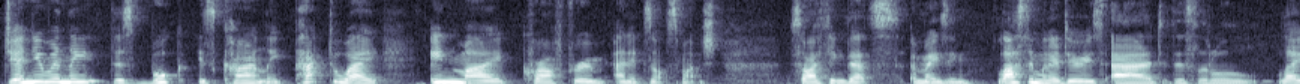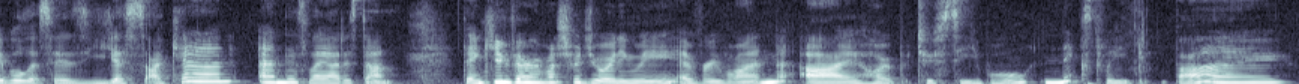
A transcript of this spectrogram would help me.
Genuinely, this book is currently packed away in my craft room and it's not smudged. So I think that's amazing. Last thing I'm going to do is add this little label that says, yes, I can, and this layout is done. Thank you very much for joining me, everyone. I hope to see you all next week. Bye.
